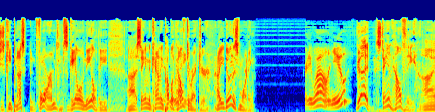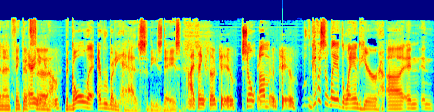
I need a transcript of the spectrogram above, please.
she's keeping us informed. It's Gail O'Neill, the uh, Sangamon County Good Public Health. Director. How are you doing this morning? Pretty well, and you? Good, staying healthy, uh, and I think that's uh, go. the goal that everybody has these days. I think so too. So, I think um, so too. give us a lay of the land here. Uh, and and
